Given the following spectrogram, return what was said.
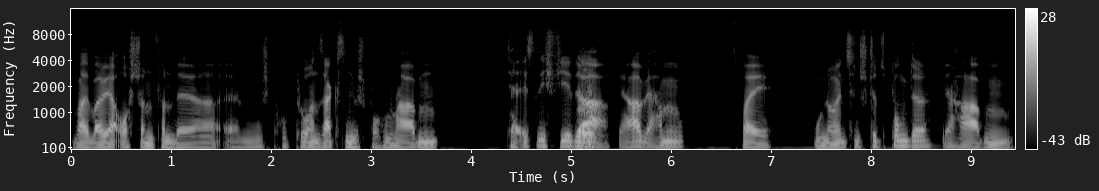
weil, weil wir auch schon von der ähm, Struktur in Sachsen gesprochen haben. Da ist nicht viel da. Ja, wir haben zwei U19-Stützpunkte. Wir haben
